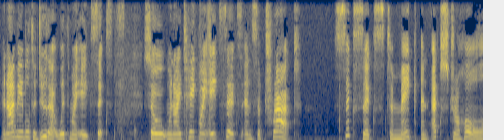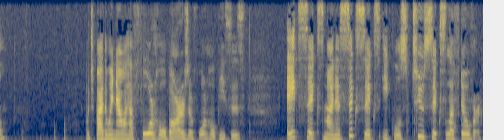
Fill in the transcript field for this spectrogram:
And I'm able to do that with my 8 sixths. So when I take my 8 sixths and subtract 6 6 to make an extra whole, which by the way now I have 4 whole bars or 4 whole pieces, 8 6 minus 6 6 equals 2 6 left over.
